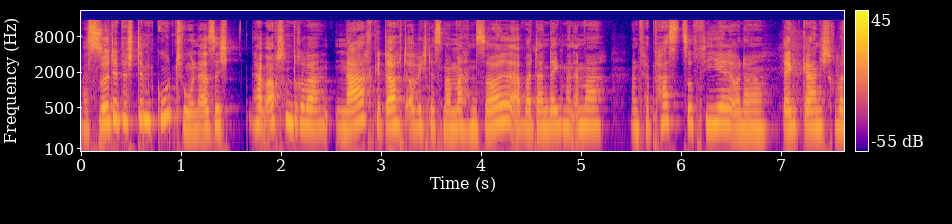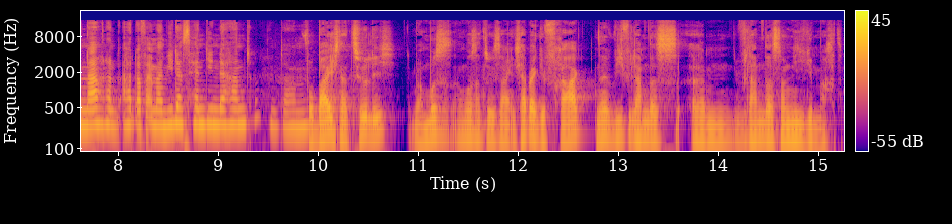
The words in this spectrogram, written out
Was würde bestimmt gut tun. Also ich habe auch schon drüber nachgedacht, ob ich das mal machen soll, aber dann denkt man immer, man verpasst so viel oder denkt gar nicht drüber nach und hat, auf einmal wieder das Handy in der Hand. Und dann, Wobei ich natürlich, man muss, man muss natürlich sagen, ich habe ja gefragt, ne, wie viele haben das, ähm, wie viele haben das noch nie gemacht?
